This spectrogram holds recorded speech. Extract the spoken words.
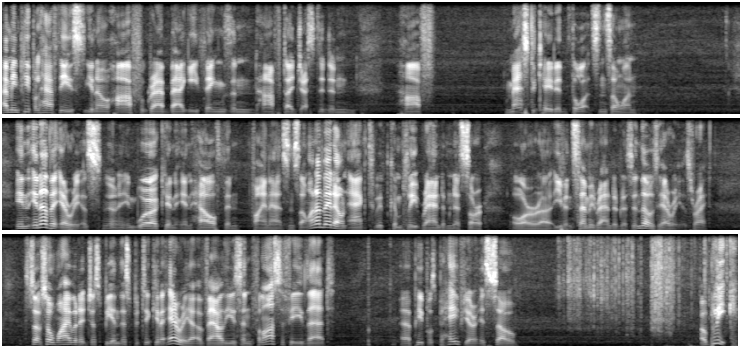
I mean, people have these, you know, half grab baggy things and half digested and half masticated thoughts and so on. In in other areas, you know, in work and in, in health and finance and so on, and they don't act with complete randomness or or uh, even semi-randomness in those areas, right? So so why would it just be in this particular area of values and philosophy that uh, people's behavior is so oblique?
